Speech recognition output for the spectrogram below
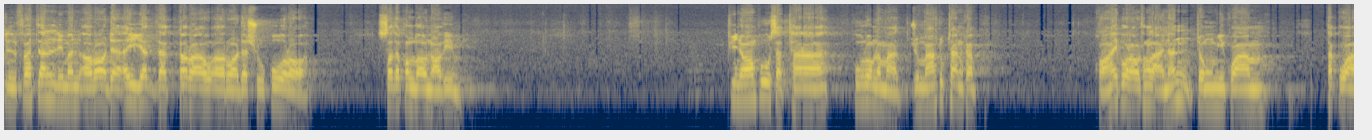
خلفة لمن أراد أن يذكر أو أراد شكورا صدق الله العظيم พี่น้องผู้ศรัทธาผู้ร่วมละหมาดจุมอะห์ทุกท่านครับ ขอให้พวกเราทั้งหลายนั้นจงมีความตักวา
